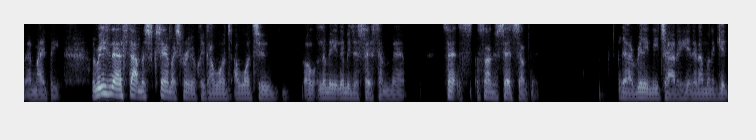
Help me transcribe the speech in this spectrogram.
that might be. The reason I stopped sharing my screen real quick, I want I want to oh, let me let me just say something that Sandra said something that I really need y'all to hear. Then I'm gonna get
